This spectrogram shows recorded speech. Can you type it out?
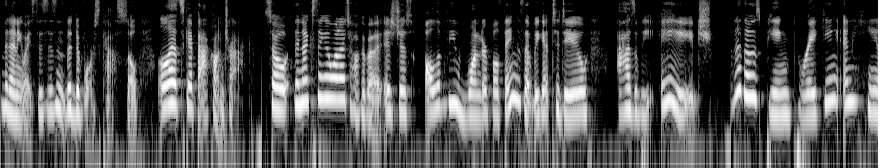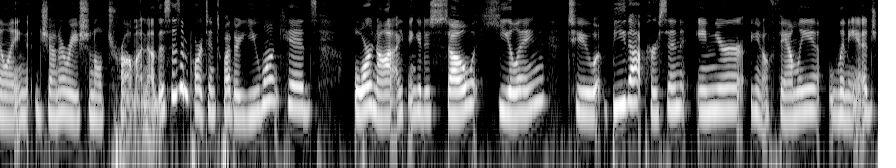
But, anyways, this isn't the divorce cast. So let's get back on track. So, the next thing I want to talk about is just all of the wonderful things that we get to do as we age. One of those being breaking and healing generational trauma. Now, this is important whether you want kids or not. I think it is so healing to be that person in your, you know, family lineage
